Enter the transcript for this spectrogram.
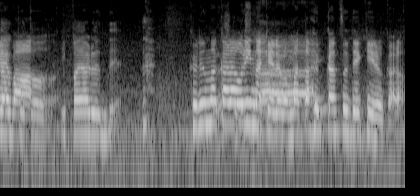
れば。いっぱいあるんで。車から降りなければ また復活できるから。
